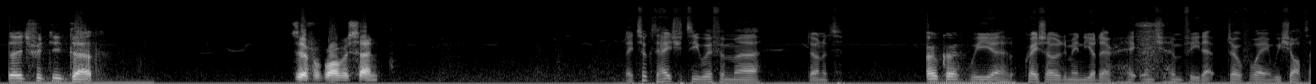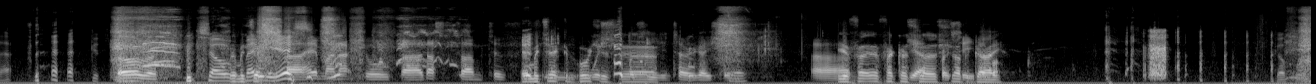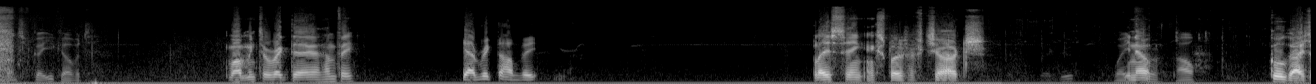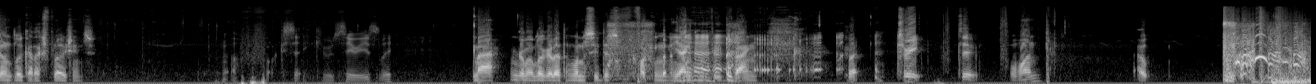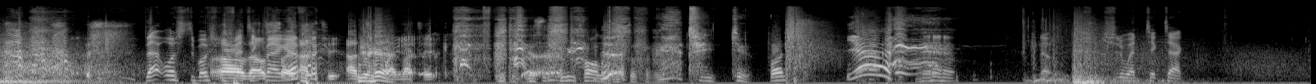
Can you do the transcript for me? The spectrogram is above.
The HVT dead. Zero for Bravo send. They took the HVT with him, uh, Donut. Okay. We uh, crash loaded him in the other H- Humvee that drove away and we shot that. Good. Alright. So Let me maybe check. he Uh, is. Hitman actual, uh, that's affirmative. Let me check the bushes, wish to uh, proceed interrogation. Um, if, I, if I can yeah, uh, shot the guy. over. Go for it, once we've got you covered. Want me to rig the Humvee? Yeah, rig the Humvee. Placing explosive charge. Wait You know- for- Oh. Cool guys don't look at explosions. oh, for fuck's sake. Seriously? Nah, I'm gonna look at it. I wanna see this fucking yank Humvee bang. Right, Three, two, one. Oh, That was the most Oh, prophetic that was bang so ever. anti- anticlimactic. There's a tree falling on top of him. three, two, one. Yeah! no, you should have went tic tac.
